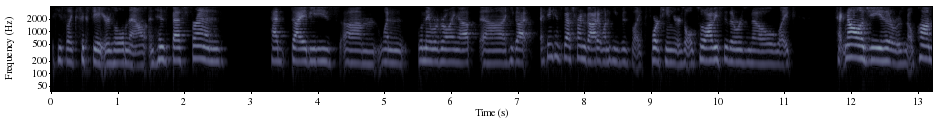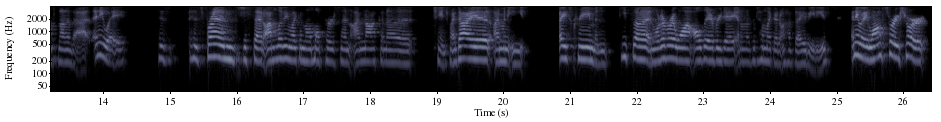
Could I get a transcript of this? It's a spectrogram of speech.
he's like 68 years old now, and his best friend had diabetes um, when when they were growing up. Uh, he got I think his best friend got it when he was like 14 years old. So obviously there was no like technology, there was no pumps, none of that. Anyway, his his friend just said i'm living like a normal person i'm not gonna change my diet. I'm going to eat ice cream and pizza and whatever I want all day, every day. And I'm going to pretend like I don't have diabetes. Anyway, long story short,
